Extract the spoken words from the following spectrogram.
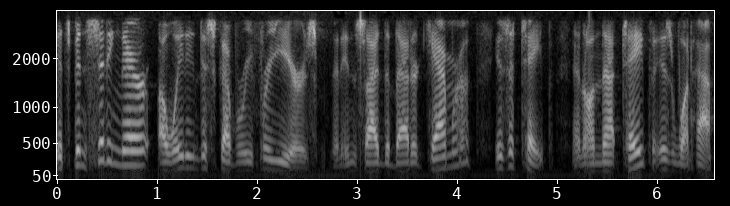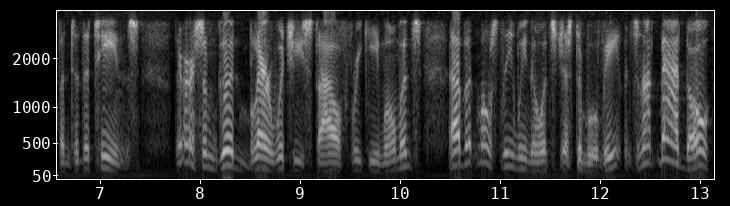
It's been sitting there awaiting discovery for years, and inside the battered camera is a tape, and on that tape is what happened to the teens. There are some good Blair Witchy style freaky moments, uh, but mostly we know it's just a movie. It's not bad though.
